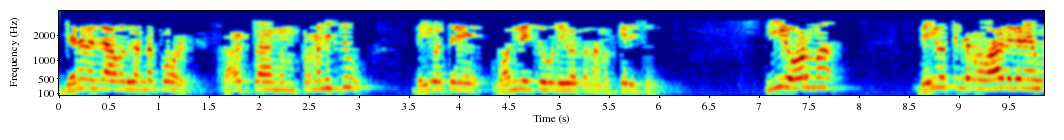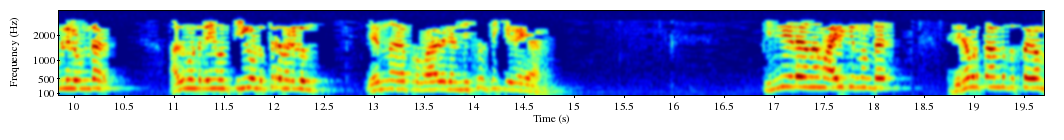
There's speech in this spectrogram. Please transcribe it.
ജനമെല്ലാം അത് കണ്ടപ്പോൾ സാഷ്ടാംഗം പ്രണമിച്ചു. ദൈവത്തെ വന്ദിച്ചു ദൈവത്തെ നമസ്കരിച്ചു. ഈ ഓർമ്മ ദൈവത്തിന്റെ പ്രവാചകനെ ഉള്ളിലുണ്ട്. അതുകൊണ്ട് ദൈവം തീ കൊണ്ട് ഉത്തരവരുളും എന്ന് പ്രവാചകൻ വിശ്വസിക്കുകയാണ്. പിന്നീട് നാം വായിക്കുന്നുണ്ട് ദിനവൃത്താന്ത പുസ്തകം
